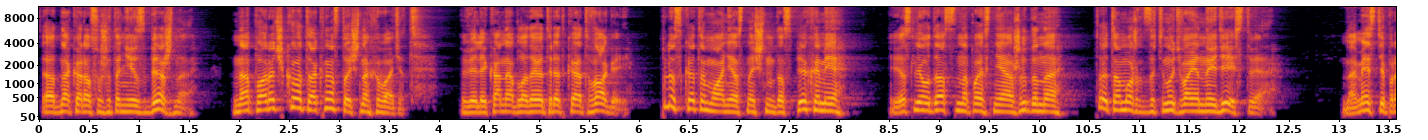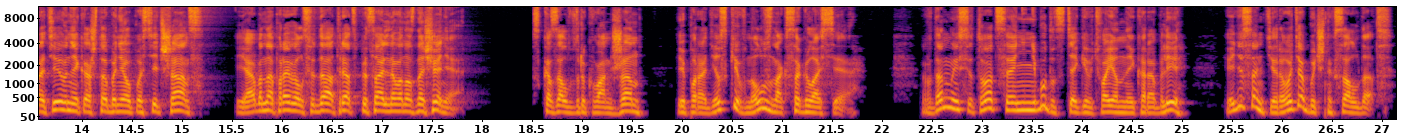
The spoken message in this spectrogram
Однако раз уж это неизбежно, на парочку атак нас точно хватит. Великаны обладают редкой отвагой, плюс к этому они оснащены доспехами. Если удастся напасть неожиданно, то это может затянуть военные действия. На месте противника, чтобы не упустить шанс, я бы направил сюда отряд специального назначения», сказал вдруг Ван Джен, и Парадис кивнул в знак согласия. В данной ситуации они не будут стягивать военные корабли и десантировать обычных солдат.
